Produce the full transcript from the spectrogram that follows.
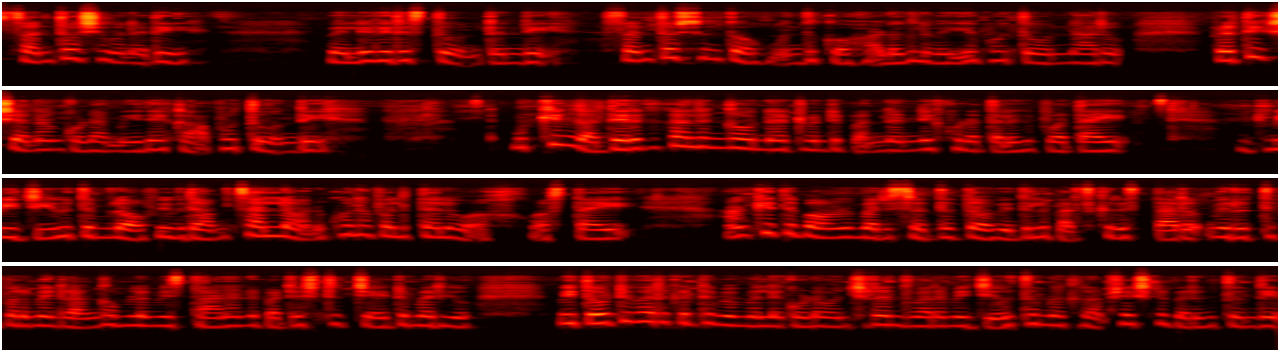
సంతోషం అనేది వెల్లివిరుస్తూ ఉంటుంది. సంతోషంతో ముందుకు అడుగులు వేయబోతూ ఉన్నారు. ప్రతి క్షణం కూడా మీదే కాబోతూ ఉంది. ముఖ్యంగా దీర్ఘకాలంగా ఉన్నటువంటి పనులన్నీ కూడా తొలగిపోతాయి. మీ జీవితంలో వివిధ అంశాల్లో అనుకూల ఫలితాలు వస్తాయి. అంకిత భావం మరియు శ్రద్ధతో విధులు పరిష్కరిస్తారు. మీ వృత్తిపరమైన రంగంలో మీ స్థానాన్ని పటిష్టం చేయటం మరియు మీ తోటి వారి కంటే మిమ్మల్ని కూడా ఉంచడం ద్వారా మీ జీవితంలో క్రమశిక్షణ పెరుగుతుంది.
